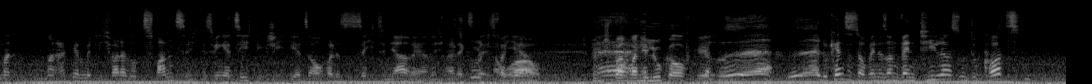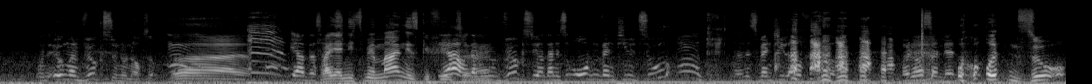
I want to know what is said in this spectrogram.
man, man hat ja mit, ich war da so 20, deswegen erzähle ich die Geschichte jetzt auch, weil das ist 16 Jahre her, nicht? Alles Sechs- gut. ist Oh, verjährt. wow. Ich bin gespannt, wann die Luke aufgeht. Du kennst es doch, wenn du so ein Ventil hast und du kotzt und irgendwann wirkst du nur noch so. Weil Ja, das heißt, ja nichts mehr im Magen ist gefühlt. ja, und dann ne? wirkst du und dann ist oben Ventil zu und dann ist Ventil auf. Weil du hast dann der. Unten zu,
